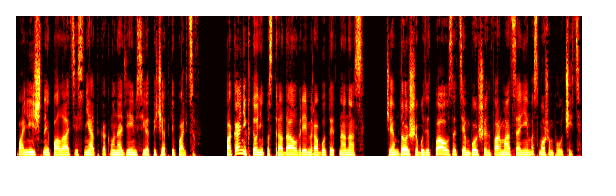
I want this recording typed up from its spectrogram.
В больничной палате сняты, как мы надеемся, ее отпечатки пальцев. Пока никто не пострадал, время работает на нас. Чем дольше будет пауза, тем больше информации о ней мы сможем получить.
